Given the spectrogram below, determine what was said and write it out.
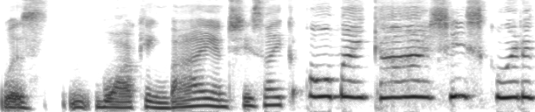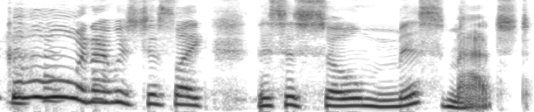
was walking by and she's like, Oh my gosh, he scored a goal. and I was just like, This is so mismatched.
